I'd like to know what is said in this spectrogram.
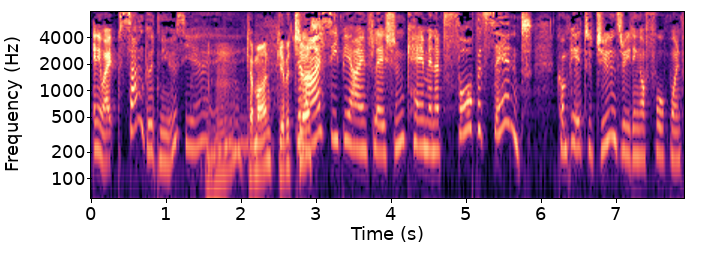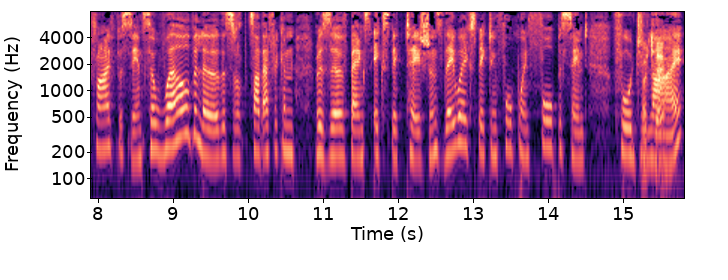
Anyway, some good news, yeah. Mm-hmm. Come on, give it to July us. CPI inflation came in at 4% compared to June's reading of 4.5%, so well below the South African Reserve Bank's expectations. They were expecting 4.4% for July.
